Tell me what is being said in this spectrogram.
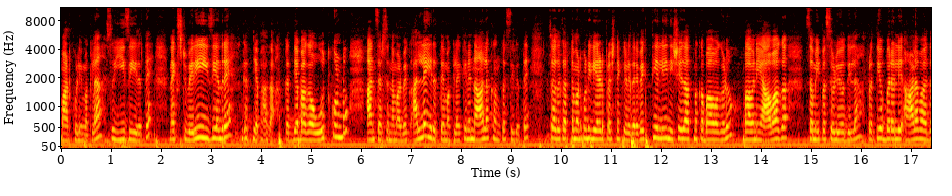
ಮಾಡ್ಕೊಳ್ಳಿ ಮಕ್ಕಳ. ಸೊ ಈಸಿ ಇರುತ್ತೆ. ನೆಕ್ಸ್ಟ್ ವೆರಿ ಈಸಿ ಅಂದ್ರೆ ಗದ್ಯ ಭಾಗ ಗದ್ಯ ಭಾಗ ಓದ್ಕೊಂಡು ಆನ್ಸರ್ಸನ್ನು ಮಾಡಬೇಕು. ಅಲ್ಲೇ ಇರುತ್ತೆ ಮಕ್ಕಳು, ಯಾಕೆಂದರೆ ನಾಲ್ಕು ಅಂಕ ಸಿಗುತ್ತೆ. ಸೊ ಅದಕ್ಕೆ ಅರ್ಥ ಮಾಡ್ಕೊಂಡು ಇಲ್ಲಿ ಎರಡು ಪ್ರಶ್ನೆ ಕೇಳಿದ್ದಾರೆ. ವ್ಯಕ್ತಿಯಲ್ಲಿ ನಿಷೇಧಾತ್ಮಕ ಭಾವಗಳು, ಭಾವನೆ ಯಾವಾಗ ಸಮೀಪ ಸುಳಿಯೋದಿಲ್ಲ. ಪ್ರತಿಯೊಬ್ಬರಲ್ಲಿ ಆಳವಾದ,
